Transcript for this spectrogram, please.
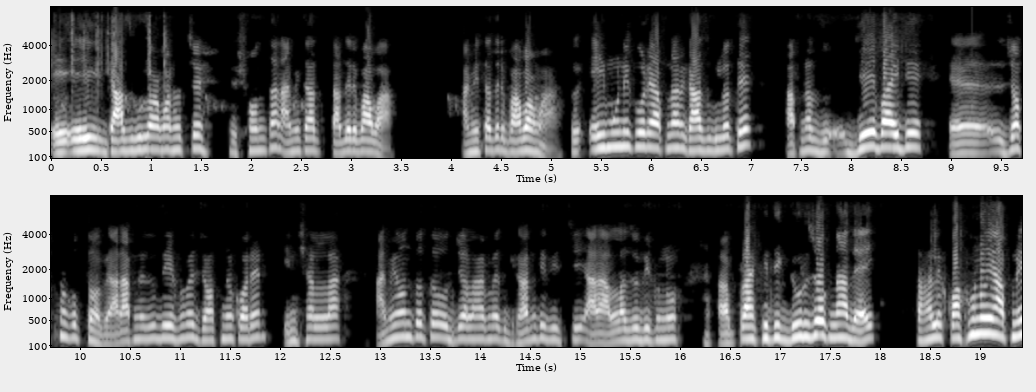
এই এই গাছগুলো আমার হচ্ছে সন্তান, আমি তার, তাদের বাবা। আমি তাদের বাবা মা। তো এই মনে করে আপনার গাছগুলোতে আপনার যে- যে বাইডে যত্ন করতে হবে। আর আপনি যদি এভাবে যত্ন করেন, ইনশাল্লাহ আমি অন্তত উজ্জ্বল আহমেদ গ্যারান্টি দিচ্ছি। আর আল্লাহ যদি কোনো প্রাকৃতিক দুর্যোগ না দেয়, তাহলে কখনোই আপনি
